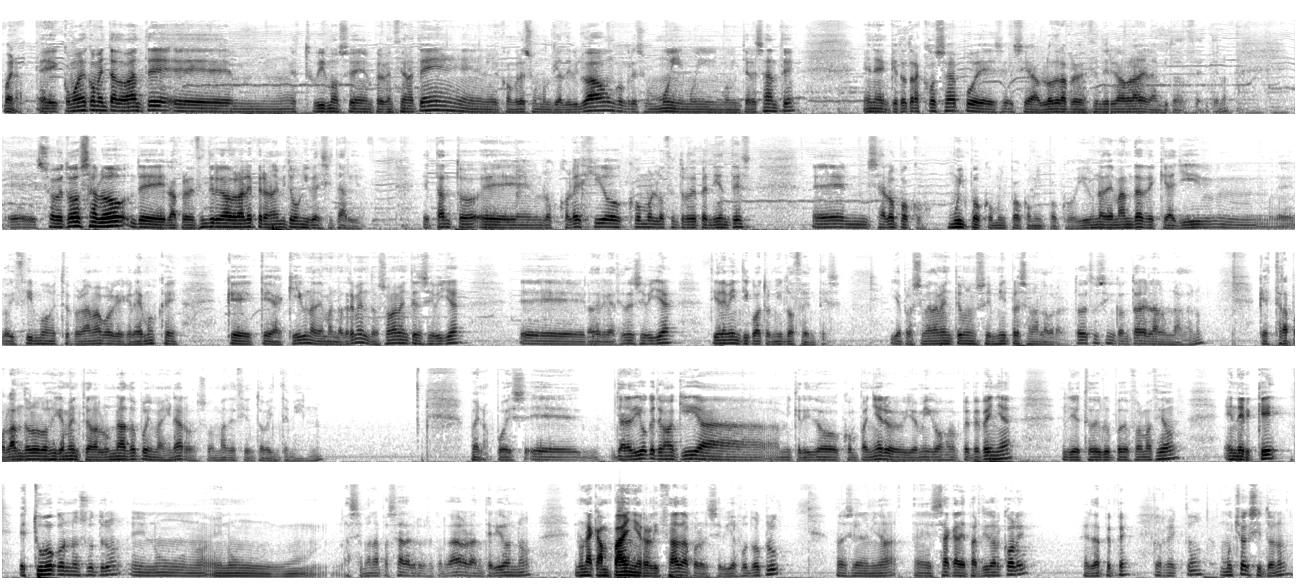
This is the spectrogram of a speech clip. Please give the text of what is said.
Bueno, eh, como he comentado antes, eh, estuvimos en Prevención AT, en el Congreso Mundial de Bilbao, un congreso muy, muy, muy interesante, en el que, entre otras cosas, pues se habló de la prevención de riesgos laborales en el ámbito docente. ¿no? Eh, sobre todo se habló de la prevención de riesgos laborales, pero en el ámbito universitario. Eh, tanto eh, en los colegios como en los centros dependientes se habló poco, muy poco, muy poco, muy poco. Y una demanda de que allí mm, lo hicimos este programa porque creemos que, que, aquí hay una demanda tremenda. Solamente en Sevilla, eh, la delegación de Sevilla tiene 24.000 docentes y aproximadamente unos 6.000 personas laborales. Todo esto sin contar el alumnado, ¿no? Que extrapolándolo lógicamente al alumnado, pues imaginaros, son más de 120.000, ¿no? Bueno, pues eh, ya le digo que tengo aquí a, a mi querido compañero y amigo Pepe Peña, el director del grupo de formación, en el que estuvo con nosotros en, un, en un, la semana pasada, creo que recordar, o la anterior, ¿no? En una campaña realizada por el Sevilla Fútbol Club, donde se denominó eh, Saca de partido al cole, ¿verdad, Pepe? Correcto. Mucho éxito, ¿no?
